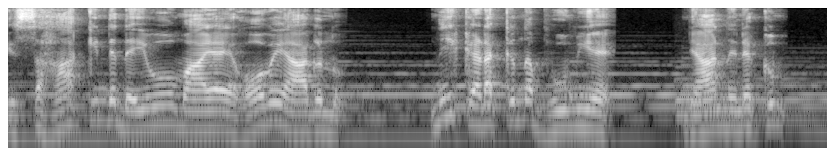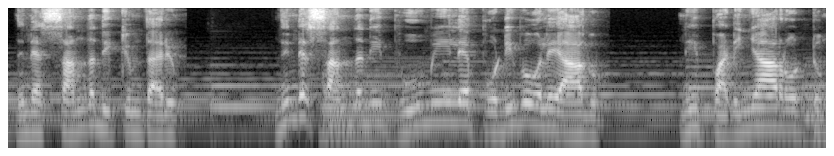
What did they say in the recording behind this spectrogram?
ഇസ്ഹാക്കിന്റെ ദൈവവുമായ യഹോവയാകുന്നു. നീ കിടക്കുന്ന ഭൂമിയെ ഞാൻ നിനക്കും നിന്റെ സന്തതിക്കും തരും. നിന്റെ സന്തതി ഭൂമിയിലെ പൊടി പോലെയാകും നീ പടിഞ്ഞാറോട്ടും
